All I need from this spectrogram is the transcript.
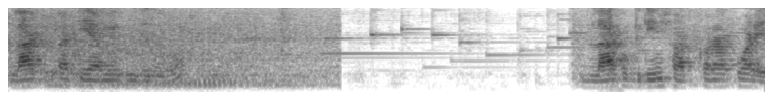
ব্ল্যাকটাকে আমি গুজে দেবো। ব্ল্যাক ও গ্রিন শর্ট করার পরে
